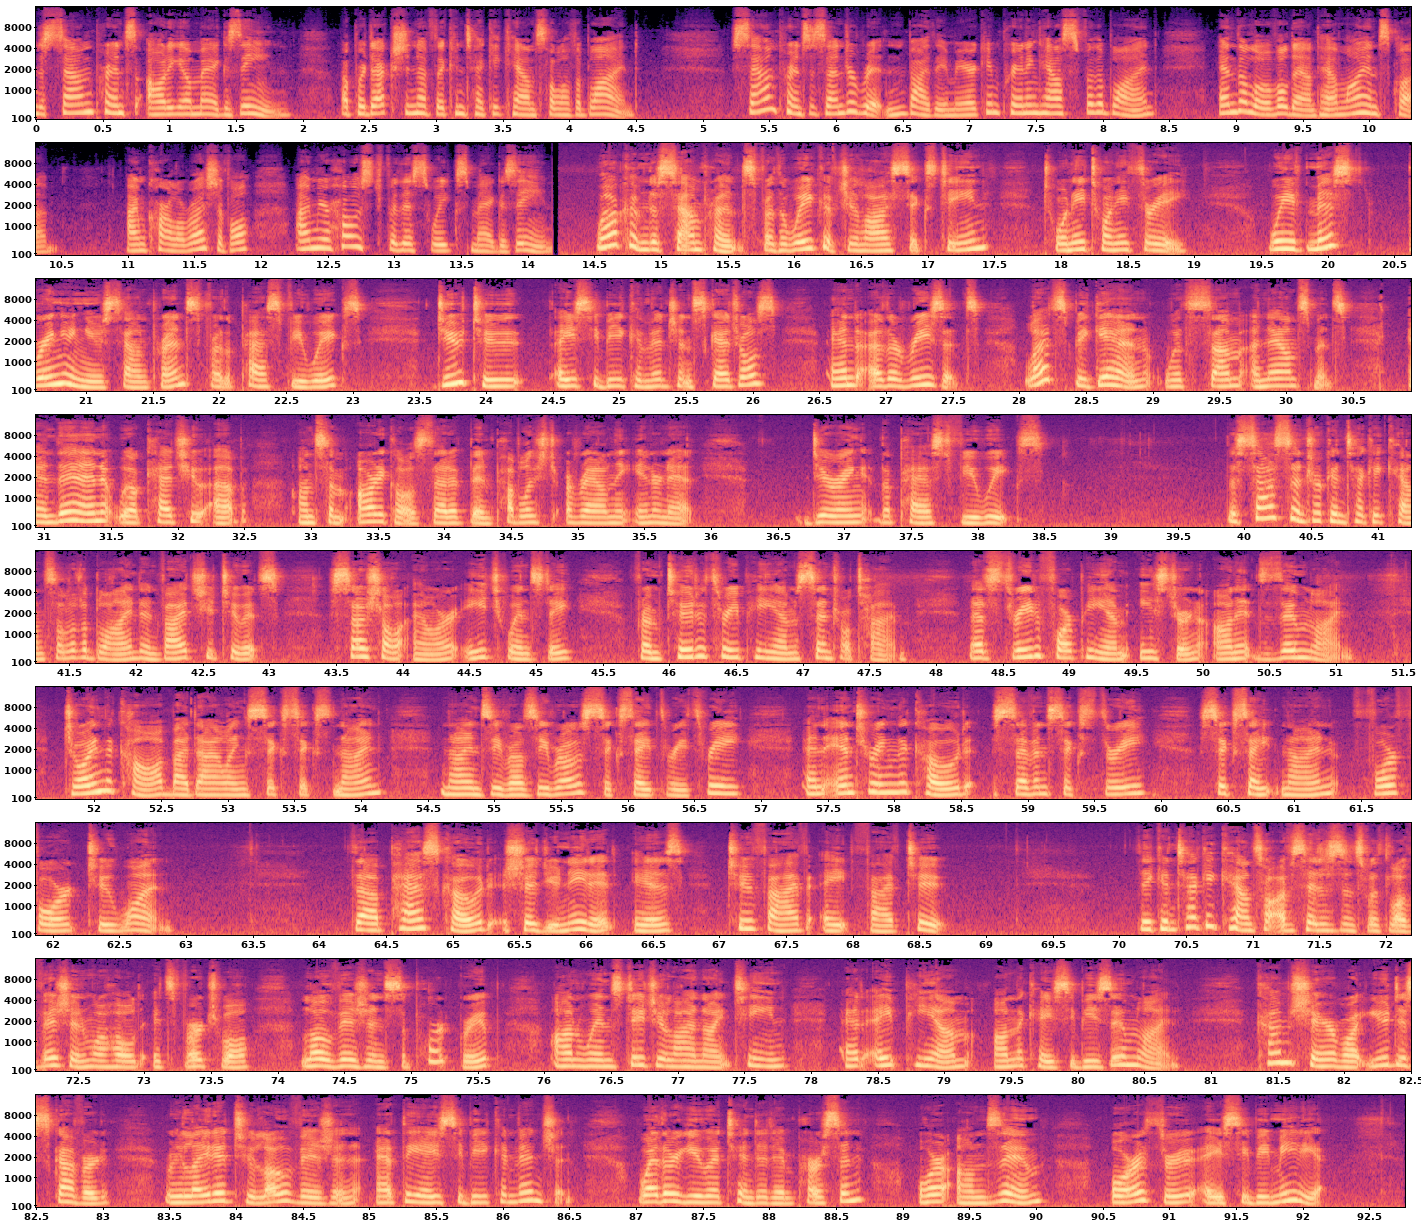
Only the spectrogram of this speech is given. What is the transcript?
To Soundprints Audio Magazine, a production of the Kentucky Council of the Blind. Soundprints is underwritten by the American Printing House for the Blind and the Louisville Downtown Lions Club. I'm Carla Ruschival. I'm your host for this week's magazine. Welcome to Soundprints for the week of July 16, 2023. We've missed bringing you Soundprints for the past few weeks due to ACB convention schedules and other reasons. Let's begin with some announcements, and then we'll catch you up on some articles that have been published around the internet during the past few weeks. The South Central Kentucky Council of the Blind invites you to its social hour each Wednesday from 2 to 3 p.m. Central Time. That's 3 to 4 p.m. Eastern on its Zoom line. Join the call by dialing 669 900 6833 and entering the code 763 689 4421. The passcode, should you need it, is 25852. The Kentucky Council of Citizens with Low Vision will hold its virtual Low Vision Support Group on Wednesday, July 19 at 8 p.m. on the KCB Zoom line. Come share what you discovered related to low vision at the ACB convention whether you attended in person or on Zoom or through ACB Media.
